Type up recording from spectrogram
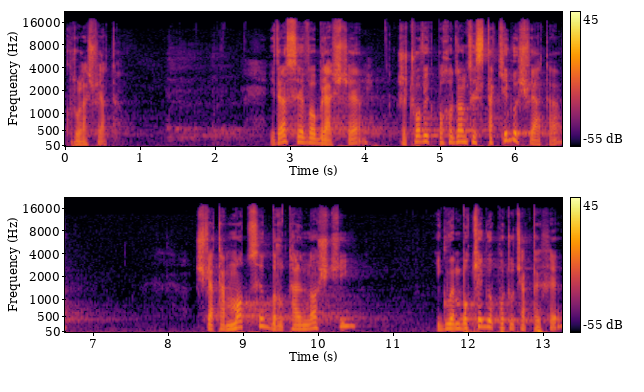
króla świata. I teraz sobie wyobraźcie, że człowiek pochodzący z takiego świata, świata mocy, brutalności i głębokiego poczucia pychy,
